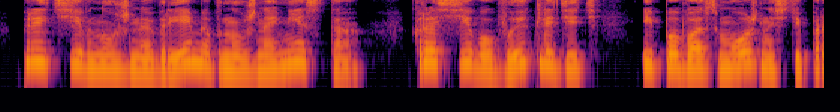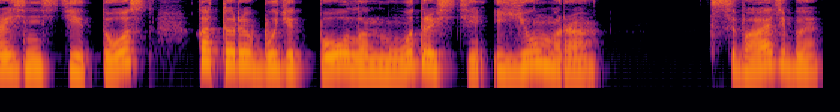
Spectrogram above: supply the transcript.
– прийти в нужное время в нужное место, красиво выглядеть и по возможности произнести тост, который будет полон мудрости и юмора. Свадьбы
